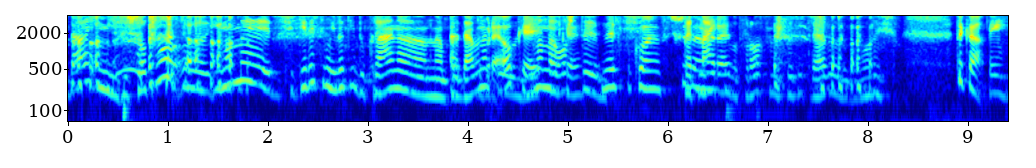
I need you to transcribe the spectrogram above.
Да, ами, защото а, имаме 40 минути до края на, на предаването. Добре, окей. имаме окей. още Не, спокойно, всичко ще бъде 15 наред. въпроса, на които трябва да отговориш. Така, Те.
